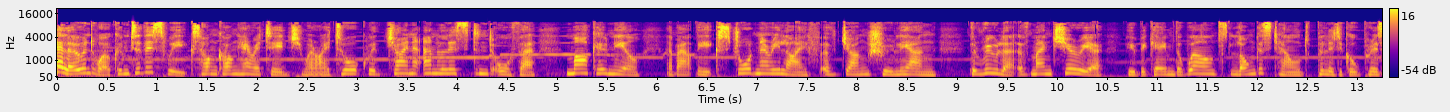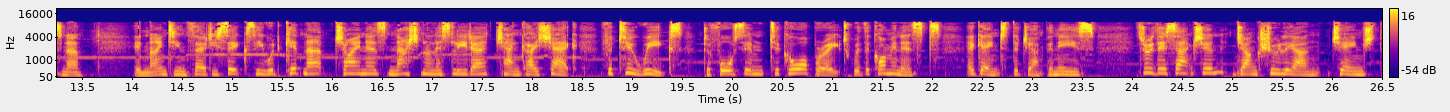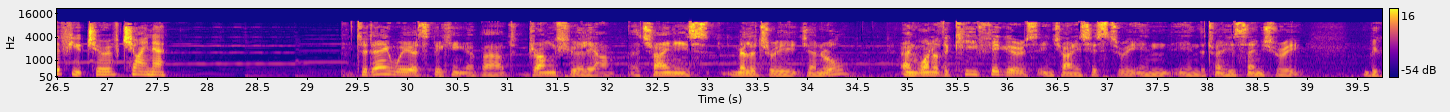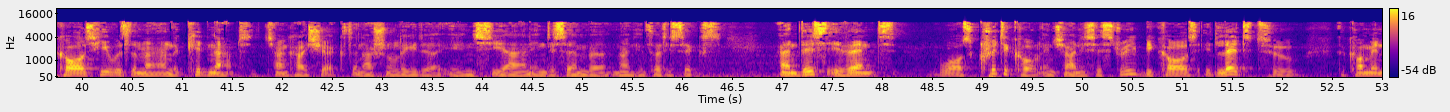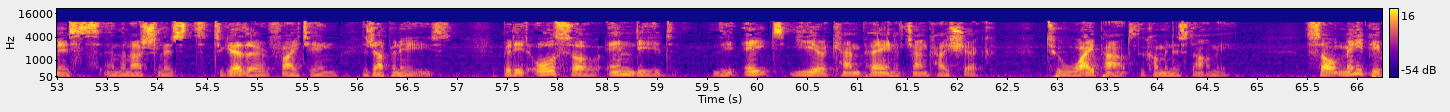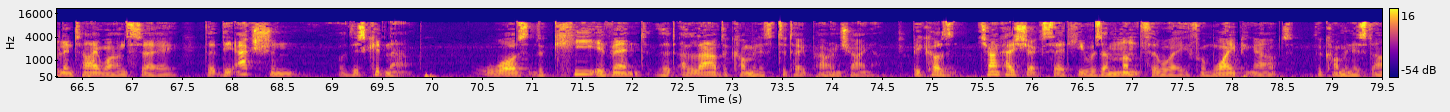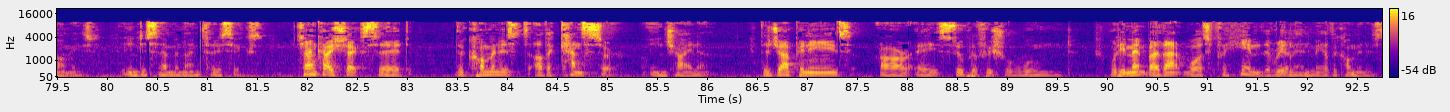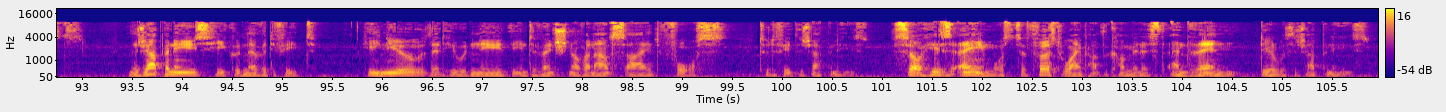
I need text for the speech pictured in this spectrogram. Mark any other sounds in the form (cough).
Hello and welcome to this week's Hong Kong Heritage, where I talk with China analyst and author Mark O'Neill about the extraordinary life of Zhang Xueliang, the ruler of Manchuria who became the world's longest held political prisoner. In 1936, he would kidnap China's nationalist leader Chiang Kai shek for two weeks to force him to cooperate with the communists against the Japanese. Through this action, Zhang Xueliang changed the future of China. Today we are speaking about Zhang Xueliang, a Chinese military general and one of the key figures in Chinese history in, in the 20th century because he was the man that kidnapped Chiang Kai-shek, the national leader, in Xi'an in December 1936. And this event was critical in Chinese history because it led to the communists and the nationalists together fighting the Japanese. But it also ended the eight year campaign of Chiang Kai shek to wipe out the Communist Army. So many people in Taiwan say that the action of this kidnap was the key event that allowed the communists to take power in China. Because Chiang Kai shek said he was a month away from wiping out the communist armies in December 1936. Chiang Kai shek said the communists are the cancer in China. The Japanese are a superficial wound. What he meant by that was, for him, the real enemy are the communists. The Japanese he could never defeat. He knew that he would need the intervention of an outside force to defeat the Japanese. So his aim was to first wipe out the communists and then deal with the Japanese.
